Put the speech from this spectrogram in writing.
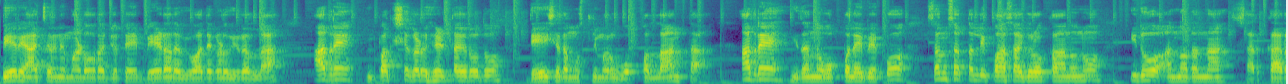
ಬೇರೆ ಆಚರಣೆ ಮಾಡೋರ ಜೊತೆ ಬೇಡದ ವಿವಾದಗಳು ಇರಲ್ಲ. ಆದರೆ ವಿಪಕ್ಷಗಳು ಹೇಳ್ತಾ ಇರೋದು ದೇಶದ ಮುಸ್ಲಿಮರು ಒಪ್ಪಲ್ಲ ಅಂತ. ಆದರೆ ಇದನ್ನು ಒಪ್ಪಲೇಬೇಕು. ಸಂಸತ್ತಲ್ಲಿ ಪಾಸಾಗಿರೋ ಕಾನೂನು ಇದು ಅನ್ನೋದನ್ನು ಸರ್ಕಾರ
